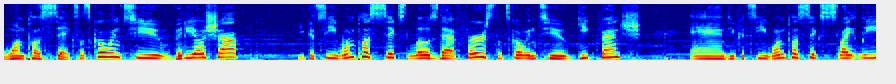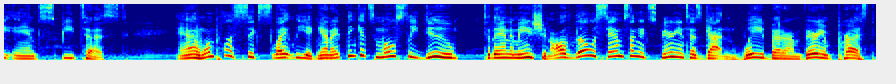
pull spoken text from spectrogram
OnePlus 6. Let's go into Video Shop. You can see OnePlus 6 loads that first. Let's go into Geekbench and you could see OnePlus 6 slightly and speed test. And OnePlus 6 slightly again, I think it's mostly due to the animation. Although Samsung experience has gotten way better, I'm very impressed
